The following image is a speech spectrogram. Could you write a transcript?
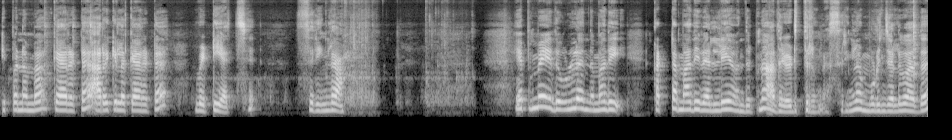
இப்போ நம்ம கேரட்டை அரை கிலோ கேரட்டை வெட்டியாச்சு. சரிங்களா? எப்பவுமே இது உள்ளே இந்த மாதிரி கட்டை மாதிரி வெள்ளையே வந்துட்டுனா அதை எடுத்துருங்க. சரிங்களா? முடிஞ்ச அளவு அதை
